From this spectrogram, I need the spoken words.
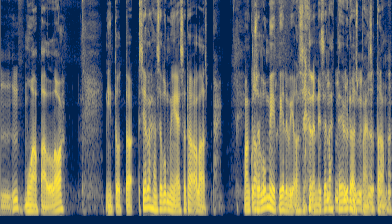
mm-hmm. muapalloa, niin tota, siellähän se lumi ei sada alaspäin. Vaan kun se lumipilvi on siellä, niin se lähtee ylöspäin satamaan.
